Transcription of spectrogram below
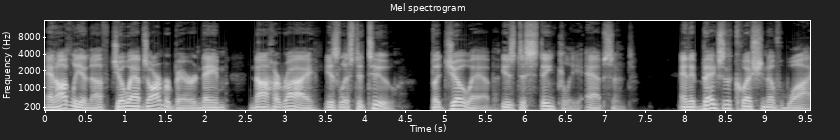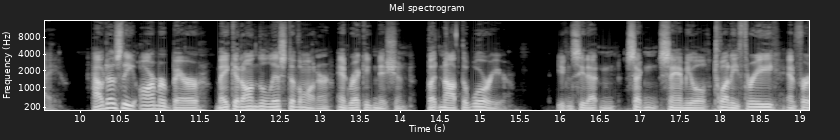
And oddly enough, Joab's armor bearer named Naharai is listed too, but Joab is distinctly absent. And it begs the question of why. How does the armor bearer make it on the list of honor and recognition, but not the warrior? You can see that in 2 Samuel 23 and 1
